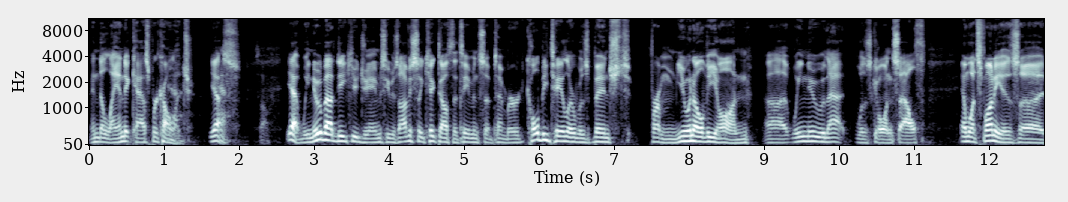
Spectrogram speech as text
And to land at Casper College. Yes. So Yeah, we knew about DQ James. He was obviously kicked off the team in September. Colby Taylor was benched from UNLV on. Uh, we knew that was going south. And what's funny is uh,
